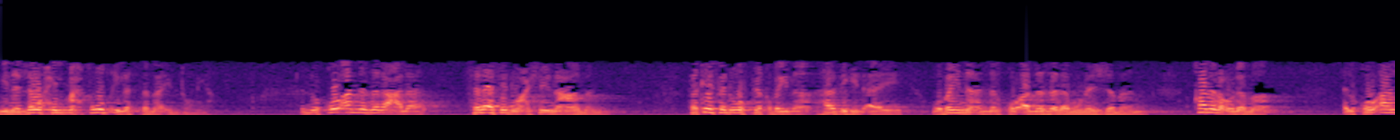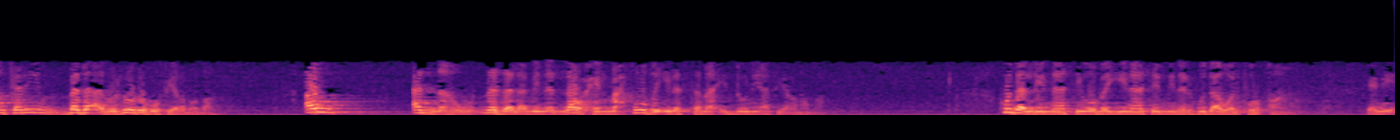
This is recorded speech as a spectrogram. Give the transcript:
من اللوح المحفوظ إلى السماء الدنيا. أن القرآن نزل على 23 عاما فكيف نوفق بين هذه الآية وبين أن القرآن نزل منجما؟ قال العلماء القرآن الكريم بدأ نزوله في رمضان. أو أنه نزل من اللوح المحفوظ إلى السماء الدنيا في رمضان. هدى للناس وبينات من الهدى والفرقان. يعني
